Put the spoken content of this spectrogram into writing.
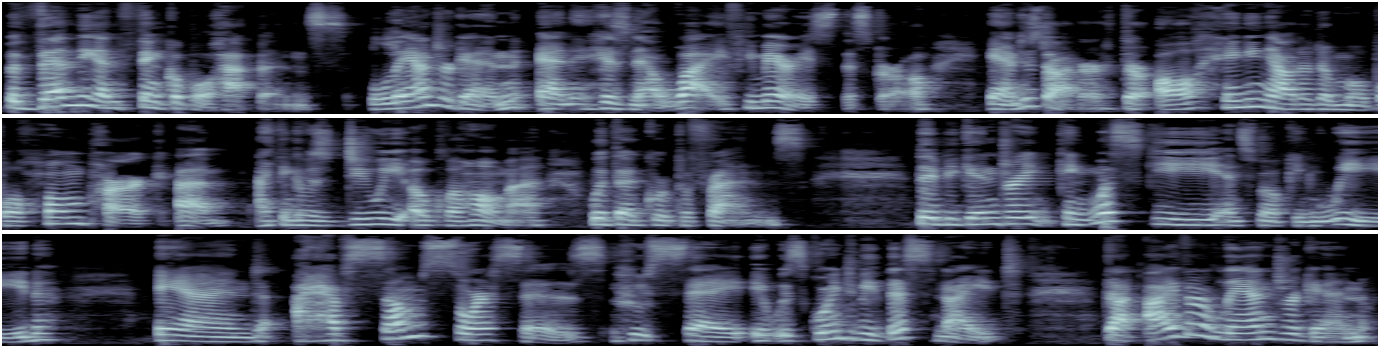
But then the unthinkable happens. Landrigan and his now wife, he marries this girl, and his daughter, they're all hanging out at a mobile home park, um, I think it was Dewey, Oklahoma, with a group of friends. They begin drinking whiskey and smoking weed. And I have some sources who say it was going to be this night that either Landrigan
